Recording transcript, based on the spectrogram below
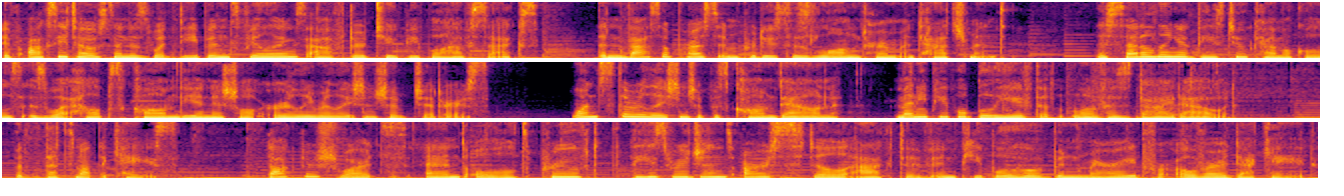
If oxytocin is what deepens feelings after two people have sex, then vasopressin produces long-term attachment. The settling of these two chemicals is what helps calm the initial early relationship jitters. Once the relationship is calmed down, many people believe that love has died out, but that's not the case. Dr. Schwartz and Old proved that these regions are still active in people who have been married for over a decade.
